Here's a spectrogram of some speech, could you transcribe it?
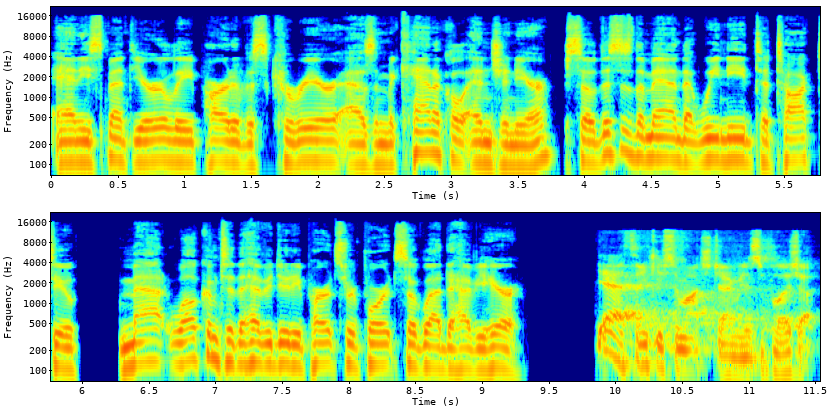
And he spent the early part of his career as a mechanical engineer. So this is the man that we need to talk to. Matt, welcome to the Heavy Duty Parts Report. So glad to have you here. Yeah, thank you so much, Jamie. It's a pleasure.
